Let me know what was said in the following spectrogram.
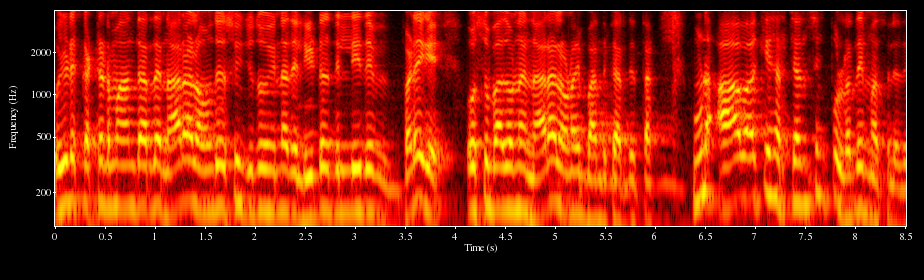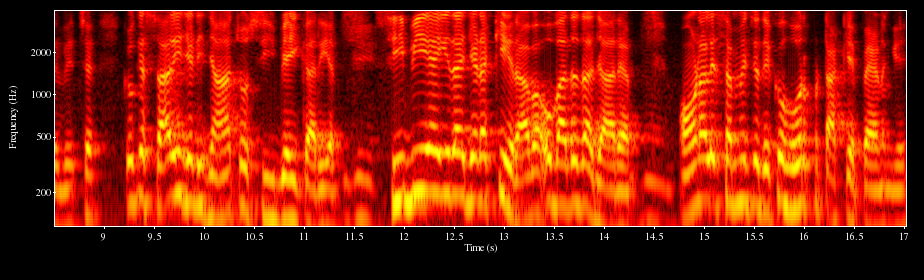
ਉਹ ਜਿਹੜੇ ਕੱਟੜ ਇਮਾਨਦਾਰ ਦਾ ਨਾਰਾ ਲਾਉਂਦੇ ਸੀ ਜਦੋਂ ਇਹਨਾਂ ਦੇ ਲੀਡਰ ਦਿੱਲੀ ਦੇ ਫੜੇ ਗਏ ਉਸ ਤੋਂ ਬਾਅਦ ਉਹਨਾਂ ਨੇ ਨਾਰਾ ਲਾਉਣਾ ਹੀ ਬੰਦ ਕਰ ਦਿੱਤਾ। ਹੁਣ ਆ ਵਾ ਕਿ ਹਰਚੰਦ ਸਿੰਘ ਭੁੱਲਰ ਦੇ ਮਸਲੇ ਦੇ ਵਿੱਚ ਕਿਉਂਕਿ ਸਾਰੀ ਜਿਹੜੀ ਜਾਂਚ ਉਹ ਸੀਬੀਆਈ ਕਰ ਰਹੀ ਹੈ ਸੀਬੀਆਈ ਦਾ ਜਿਹੜਾ ਘੇਰਾ ਵਾ ਉਹ ਵੱਧਦਾ ਜਾ ਰਿਹਾ। ਆਉਣ ਵਾਲੇ ਸਮੇਂ 'ਚ ਦੇਖੋ ਹੋਰ ਪਟਾਕੇ ਪੈਣਗੇ।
